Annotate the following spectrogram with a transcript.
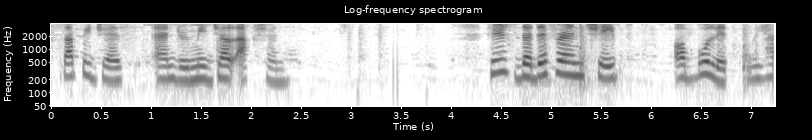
stoppages and remedial action. Here's the different shape of bullet. We have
